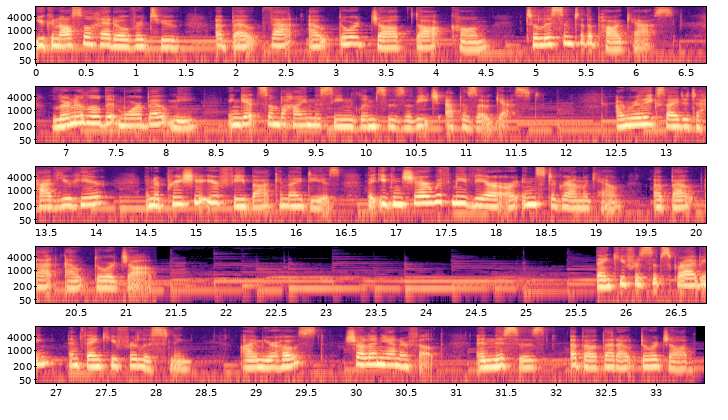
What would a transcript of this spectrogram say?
You can also head over to aboutthatOutdoorjob.com to listen to the podcast, learn a little bit more about me, and get some behind the scene glimpses of each episode guest. I'm really excited to have you here and appreciate your feedback and ideas that you can share with me via our Instagram account about that outdoor job. Thank you for subscribing and thank you for listening. I'm your host, Charlaine Jannerfeldt, and this is About That Outdoor Job.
